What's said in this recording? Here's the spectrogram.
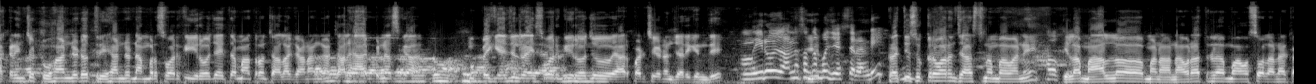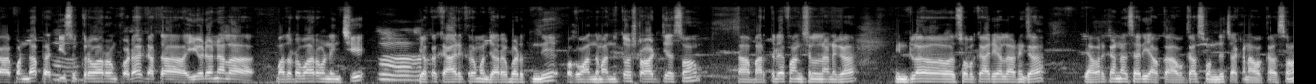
అక్కడి నుంచి two hundred three hundred numbers వరకు ఈ రోజు అయితే మాత్రం చాలా ఘనంగా చాలా హ్యాపీనెస్గా ముప్పై కేజీల రైస్ వరకు ఈ రోజు ఏర్పాటు చేయడం జరిగింది. ఈ రోజు ప్రతి శుక్రవారం చేస్తున్నాం భవాని. Okay. ఇలా మాల్లో మన నవరాత్రుల మహోత్సవాలు అనే కాకుండా ప్రతి శుక్రవారం కూడా గత ఏడో నెల మొదటి వారం నుంచి ఈ యొక్క కార్యక్రమం జరగబడుతుంది. ఒక వంద మందితో స్టార్ట్ చేసాం. బర్త్డే ఫంక్షన్లు అనగా ఇంట్లో శుభకార్యాలు అనగా ఎవరికన్నా సరే ఒక అవకాశం ఉంది చక్కని అవకాశం.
